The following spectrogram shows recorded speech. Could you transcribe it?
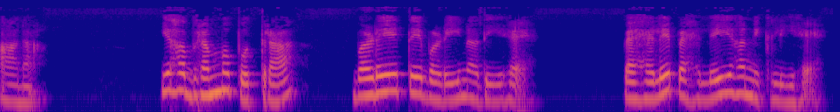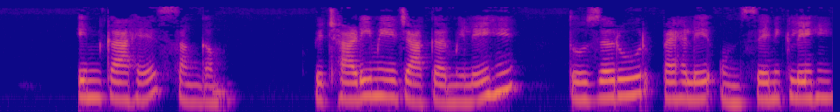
आना। यह ब्रह्मपुत्रा बड़े ते बड़ी नदी है। पहले पहले यह निकली है। इनका है संगम। पिछाड़ी में जाकर मिले हैं तो ज़रूर पहले उनसे निकले हैं।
